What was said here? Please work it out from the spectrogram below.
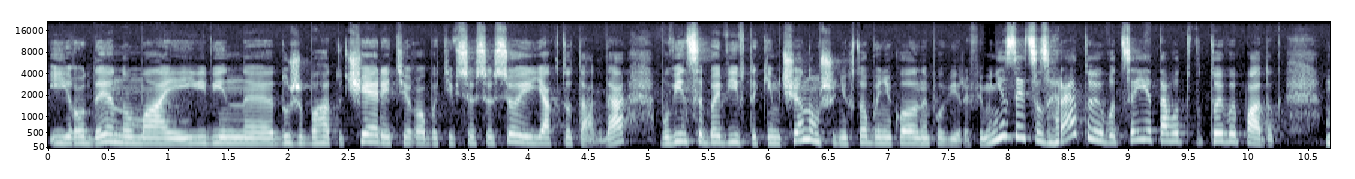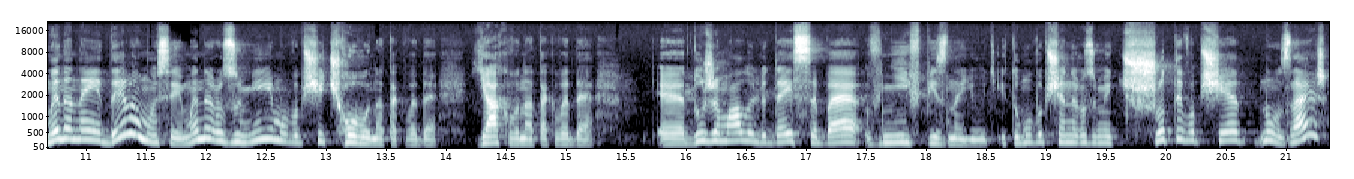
і родину має, і він е, дуже багато черіті робить, і все, все, все, і як то так. Да? Бо він себе вів таким чином, що ніхто би ніколи не повірив. І мені здається, з Гретою, це є та от той випадок. Ми на неї дивимося, і ми не розуміємо, вообще, чого вона так веде, як вона так веде. Е, дуже мало людей себе в ній впізнають, і тому взагалі не розуміють, що ти взагалі, ну знаєш,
